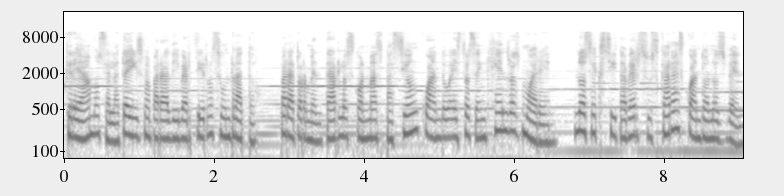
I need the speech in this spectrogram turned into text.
Creamos el ateísmo para divertirnos un rato, para atormentarlos con más pasión cuando estos engendros mueren. Nos excita ver sus caras cuando nos ven.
